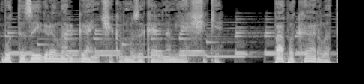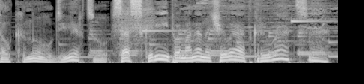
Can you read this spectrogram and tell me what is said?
будто заиграл органчик в музыкальном ящике. Папа Карло толкнул дверцу. Со скрипом она начала открываться —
